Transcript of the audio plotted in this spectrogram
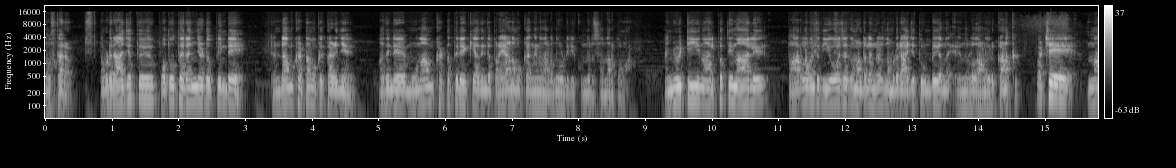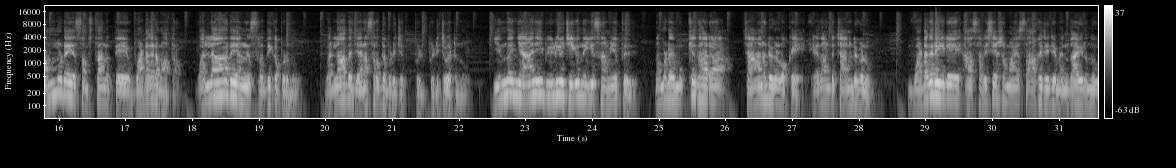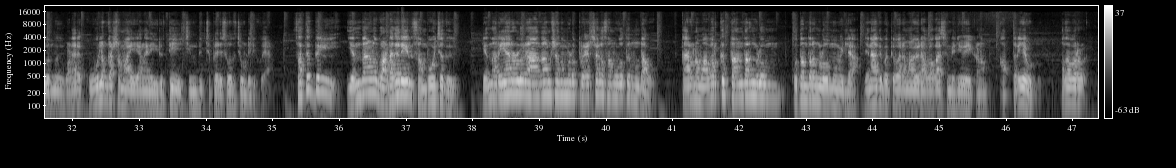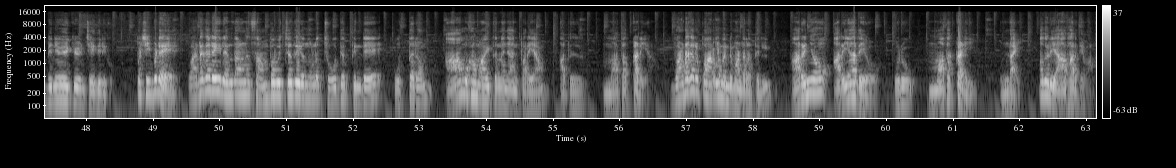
നമസ്കാരം. നമ്മുടെ രാജ്യത്ത് പൊതു തെരഞ്ഞെടുപ്പിന്റെ രണ്ടാം ഘട്ടമൊക്കെ കഴിഞ്ഞ് അതിന്റെ മൂന്നാം ഘട്ടത്തിലേക്ക് അതിന്റെ പ്രയാണമൊക്കെ അങ്ങനെ നടന്നുകൊണ്ടിരിക്കുന്ന ഒരു സന്ദർഭമാണ്. അഞ്ഞൂറ്റി നാൽപ്പത്തി നാല് പാർലമെന്റ് നിയോജക മണ്ഡലങ്ങൾ നമ്മുടെ രാജ്യത്തുണ്ട് എന്ന് എന്നുള്ളതാണ് ഒരു കണക്ക്. പക്ഷേ നമ്മുടെ സംസ്ഥാനത്തെ വടകര മാത്രം വല്ലാതെ അങ്ങ് ശ്രദ്ധിക്കപ്പെടുന്നു വല്ലാതെ ജനശ്രദ്ധ പിടിച്ചു പിടിച്ചു പറ്റുന്നു. ഇന്ന് ഞാൻ ഈ വീഡിയോ ചെയ്യുന്ന ഈ സമയത്ത് നമ്മുടെ മുഖ്യധാര ചാനലുകളൊക്കെ ഏതാണ്ട് ചാനലുകളും വടകരയിലെ ആ സവിശേഷമായ സാഹചര്യം എന്തായിരുന്നുവെന്ന് വളരെ കൂലങ്കഷമായി അങ്ങനെ ഇരുത്തി ചിന്തിച്ച് പരിശോധിച്ചുകൊണ്ടിരിക്കുകയാണ്. സത്യത്തിൽ എന്താണ് വടകരയിൽ സംഭവിച്ചത് എന്നറിയാനുള്ളൊരു ആകാംക്ഷ നമ്മുടെ പ്രേക്ഷക സമൂഹത്തിനുണ്ടാവും കാരണം അവർക്ക് തന്ത്രങ്ങളും കുതന്ത്രങ്ങളും ഒന്നുമില്ല ജനാധിപത്യപരമായ ഒരു അവകാശം വിനിയോഗിക്കണം. അത്രയേ ഉള്ളൂ. അതവർ വിനിയോഗിക്കുകയും ചെയ്തിരിക്കും. പക്ഷെ ഇവിടെ വടകരയിൽ എന്താണ് സംഭവിച്ചത് എന്നുള്ള ചോദ്യത്തിന്റെ ഉത്തരം ആമുഖമായി തന്നെ ഞാൻ പറയാം. അത് മതക്കളിയാണ് വടകര പാർലമെന്റ് മണ്ഡലത്തിൽ അറിഞ്ഞോ അറിയാതെയോ ഒരു മതക്കളി ഉണ്ടായി. അതൊരു യാഥാർത്ഥ്യമാണ്.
